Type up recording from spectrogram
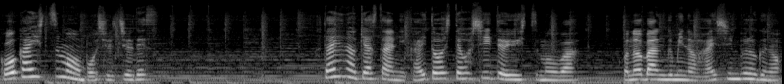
公開質問を募集中です。2人のキャスターに回答してほしいという質問はこの番組の配信ブログの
